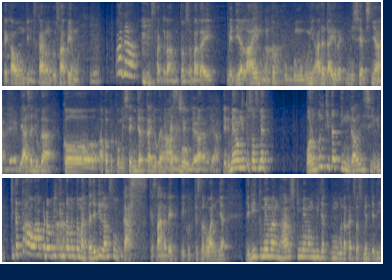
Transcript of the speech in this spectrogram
kayak kau mungkin sekarang rusak HP-mu Iya. ada Instagram tuh sebagai media lain untuk menghubungi ada direct message-nya Nah, biasa juga ke apa ke messenger kah juga di Ah, Facebook toh? ya. jadi memang itu sosmed walaupun kita tinggal di sini kita tahu apa udah bikin Nah. teman-teman jadi langsung gas ke sana deh ikut keseruannya jadi itu memang harus ki memang bijak menggunakan sosmed jadi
